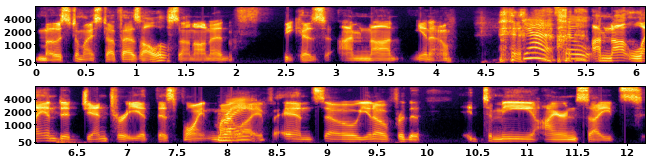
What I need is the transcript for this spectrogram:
most of my stuff has Holosun on it because I'm not, you know, Yeah, so- I'm not landed gentry at this point in my Right. life. And so, you know, for the, to me, iron sights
